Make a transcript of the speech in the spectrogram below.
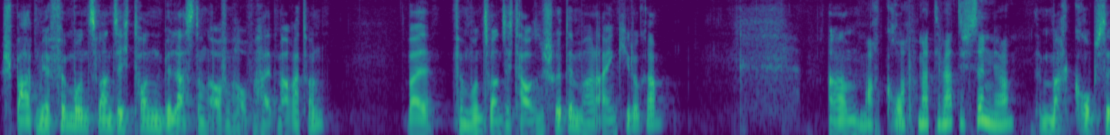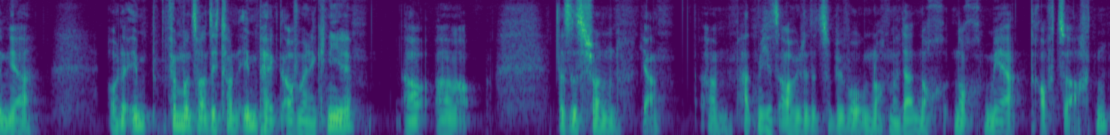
spart mir 25 Tonnen Belastung auf dem Halbmarathon, weil 25.000 Schritte mal ein Kilogramm. Ähm, macht, grob, macht mathematisch Sinn, ja. Macht grob Sinn, ja oder 25 Tonnen Impact auf meine Knie. Ähm, das ist schon, ja, ähm, hat mich jetzt auch wieder dazu bewogen, nochmal da noch, noch mehr drauf zu achten.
